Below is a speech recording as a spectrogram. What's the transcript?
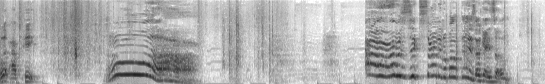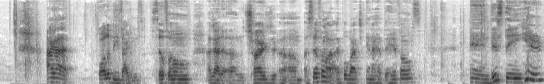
What I picked. Oh, oh I was excited about this. Okay, so I got all of these items: cell phone. I got a um, charger, uh, um, a cell phone, an Apple Watch, and I have the headphones. And this thing here.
